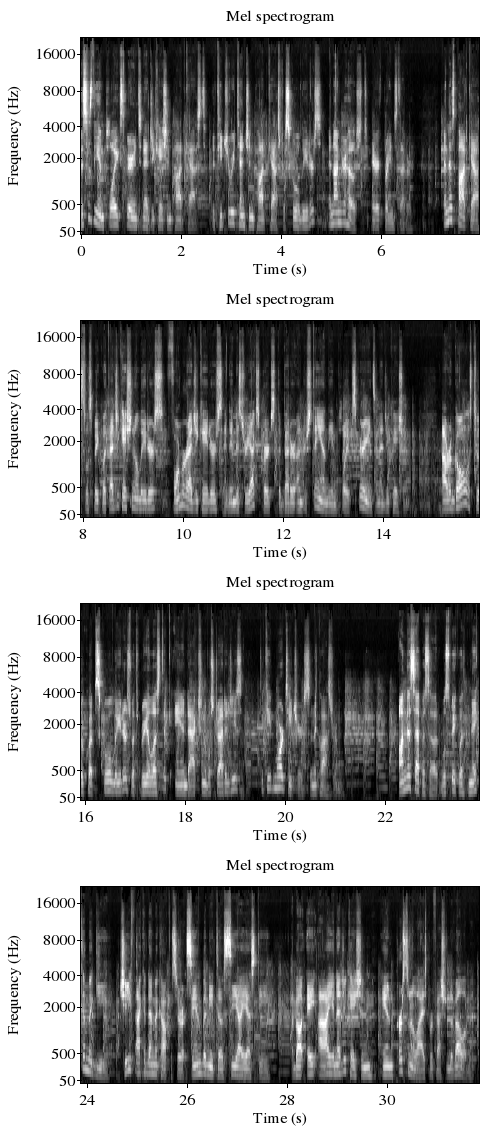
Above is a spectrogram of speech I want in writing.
This is the Employee Experience in Education podcast, the teacher retention podcast for school leaders, and I'm your host, Eric Brainstetter. In this podcast, we'll speak with educational leaders, former educators, and industry experts to better understand the employee experience in education. Our goal is to equip school leaders with realistic and actionable strategies to keep more teachers in the classroom. On this episode, we'll speak with Nneka McGee, Chief Academic Officer at San Benito CISD, about AI in education and personalized professional development.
